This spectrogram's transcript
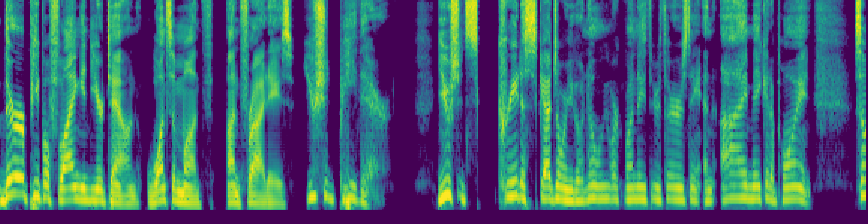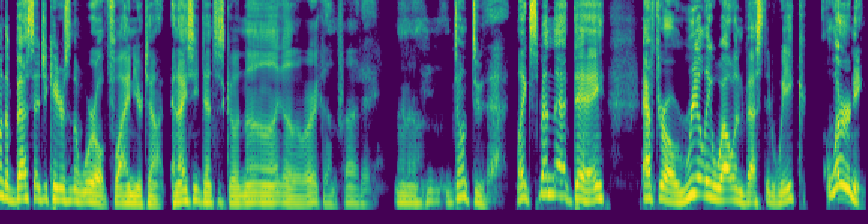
there are people flying into your town once a month on Fridays. You should be there. You should create a schedule where you go, no, we work Monday through Thursday, and I make it a point. Some of the best educators in the world fly into your town. And I see dentists go, no, I got to work on Friday. You know, don't do that. Like spend that day after a really well invested week learning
